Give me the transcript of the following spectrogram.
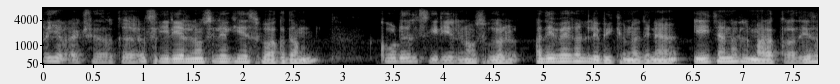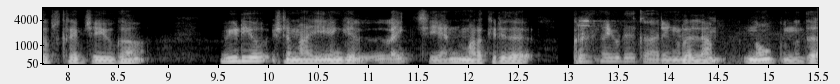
പ്രിയ പ്രേക്ഷകർക്ക് സീരിയൽ ന്യൂസിലേക്ക് സ്വാഗതം. കൂടുതൽ സീരിയൽ ന്യൂസുകൾ അതിവേഗം ലഭിക്കുന്നതിന് ഈ ചാനൽ മറക്കാതെ സബ്സ്ക്രൈബ് ചെയ്യുക. വീഡിയോ ഇഷ്ടമായി എങ്കിൽ ലൈക്ക് ചെയ്യാൻ മറക്കരുത്. കൃഷ്ണയുടെ കാര്യങ്ങളെല്ലാം നോക്കുന്നത്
